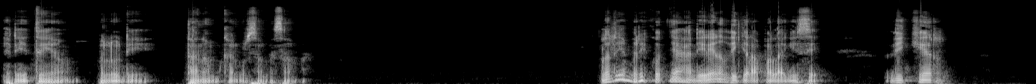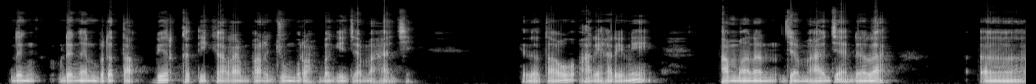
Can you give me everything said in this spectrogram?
jadi itu yang perlu ditanamkan bersama-sama Lalu yang berikutnya hadirin zikir apa lagi sih? Zikir deng dengan bertakbir ketika lempar jumrah bagi jamaah haji. Kita tahu hari-hari ini amalan jamaah haji adalah uh,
